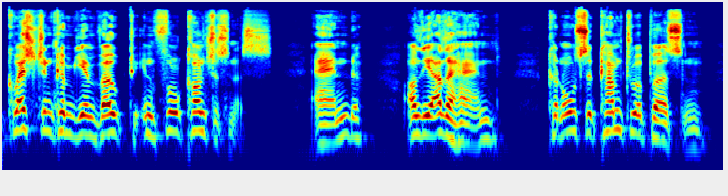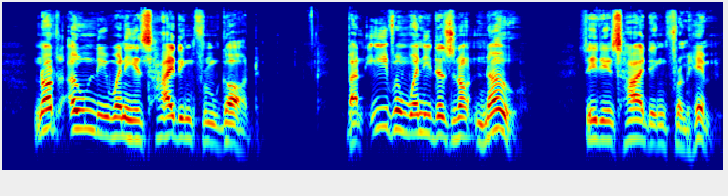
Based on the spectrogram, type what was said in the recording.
question can be invoked in full consciousness, and, on the other hand, can also come to a person not only when he is hiding from God, but even when he does not know that he is hiding from him.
